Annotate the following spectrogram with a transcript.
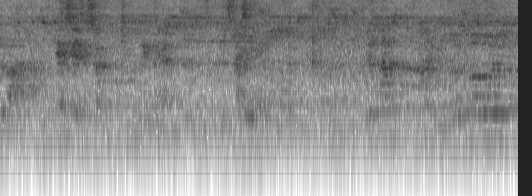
对吧？谢谢，谢谢。再见。再见。再见。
